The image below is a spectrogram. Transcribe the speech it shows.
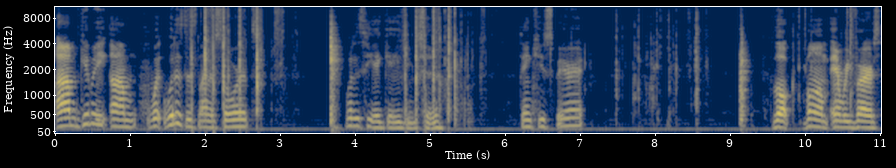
Um, give me, um, what, what is this Nine of Swords? What is he engaging to? Thank you, Spirit. Look, boom, in reverse.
